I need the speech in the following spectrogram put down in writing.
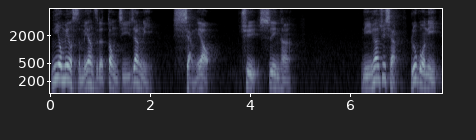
你有没有什么样子的动机让你想要去适应它？你要去想。如果你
